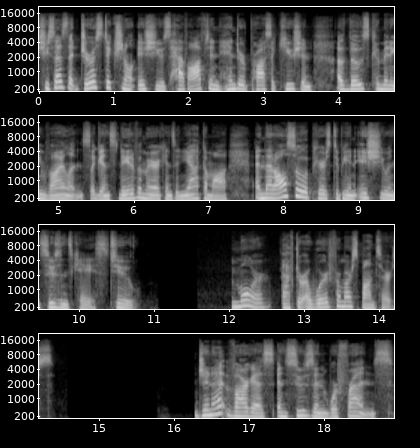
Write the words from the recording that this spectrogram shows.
She says that jurisdictional issues have often hindered prosecution of those committing violence against Native Americans in Yakima, and that also appears to be an issue in Susan's case, too. More after a word from our sponsors. Jeanette Vargas and Susan were friends.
